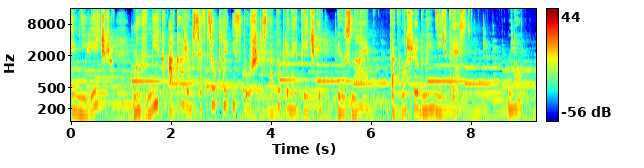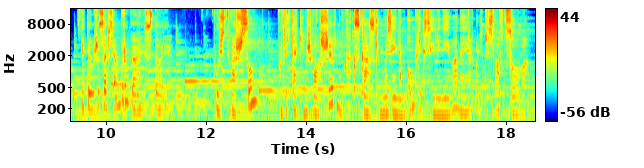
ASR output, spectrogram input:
зимний вечер мы в миг окажемся в теплой избушке с натопленной печкой и узнаем, как волшебную нить прясть. Но это уже совсем другая история. Пусть ваш сон будет таким же волшебным, как сказки в музейном комплексе имени Ивана Яковлевича Славцова.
